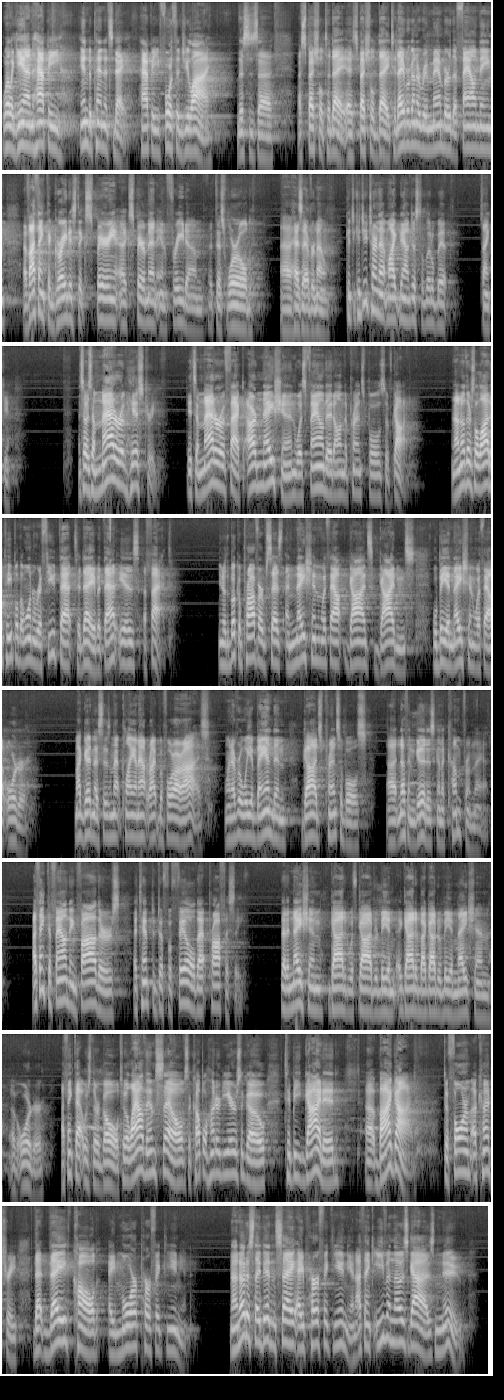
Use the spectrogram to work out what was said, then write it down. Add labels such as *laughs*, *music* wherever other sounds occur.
Well, again, happy Independence Day. Happy 4th of July. This is a, a special today, a special day. Today we're going to remember the founding of, I think, the greatest experiment in freedom that this world uh, has ever known. Could, could you turn that mic down just a little bit? Thank you. And so, as a matter of history, it's a matter of fact, our nation was founded on the principles of God. And I know there's a lot of people that want to refute that today, but that is a fact. You know, the book of Proverbs says a nation without God's guidance will be a nation without order. My goodness, isn't that playing out right before our eyes? Whenever we abandon God's principles, uh, nothing good is going to come from that. I think the founding fathers attempted to fulfill that prophecy that a nation guided with God would be a, guided by God would be a nation of order. I think that was their goal to allow themselves a couple hundred years ago to be guided uh, by God to form a country that they called a more perfect union. Now, notice they didn't say a perfect union. I think even those guys knew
